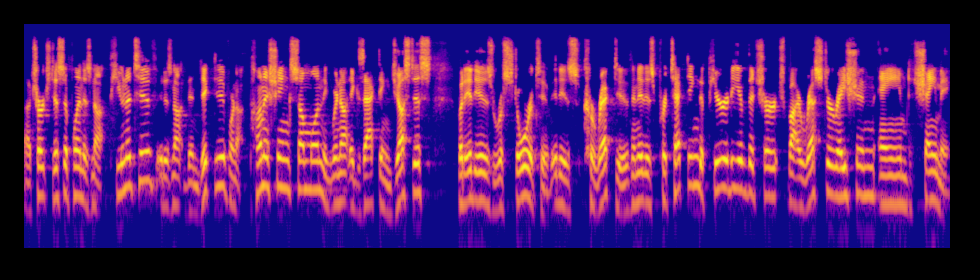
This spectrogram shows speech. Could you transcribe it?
uh, church discipline is not punitive, it is not vindictive. We're not punishing someone, we're not exacting justice, but it is restorative, it is corrective, and it is protecting the purity of the church by restoration aimed shaming.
